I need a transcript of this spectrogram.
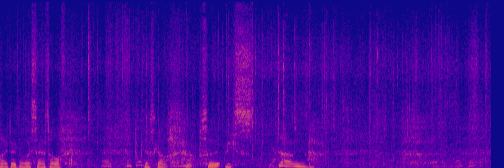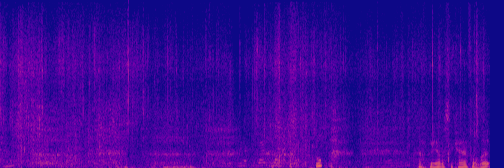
I did when I set off. Uh, Just got absolutely stung. Oop. Have to be ever so careful that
